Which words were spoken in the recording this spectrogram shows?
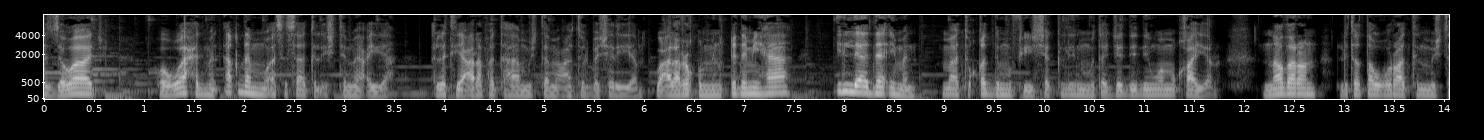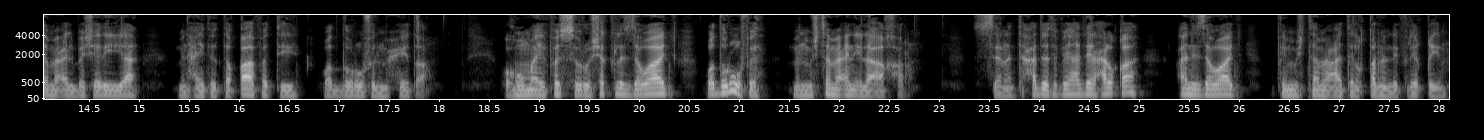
الزواج هو واحد من أقدم المؤسسات الاجتماعية التي عرفتها مجتمعات البشرية وعلى الرغم من قدمها إلا دائما ما تقدم في شكل متجدد ومغاير نظرا لتطورات المجتمع البشرية من حيث الثقافة والظروف المحيطة وهو ما يفسر شكل الزواج وظروفه من مجتمع إلى آخر. سنتحدث في هذه الحلقة عن الزواج في مجتمعات القرن الإفريقي.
